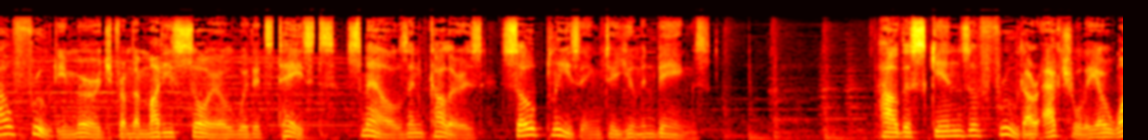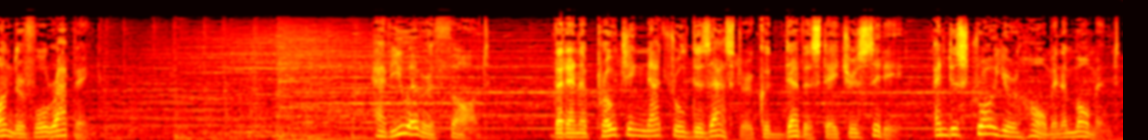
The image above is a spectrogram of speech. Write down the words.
How fruit emerged from the muddy soil with its tastes, smells, and colors so pleasing to human beings. How the skins of fruit are actually a wonderful wrapping. Have you ever thought that an approaching natural disaster could devastate your city and destroy your home in a moment,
